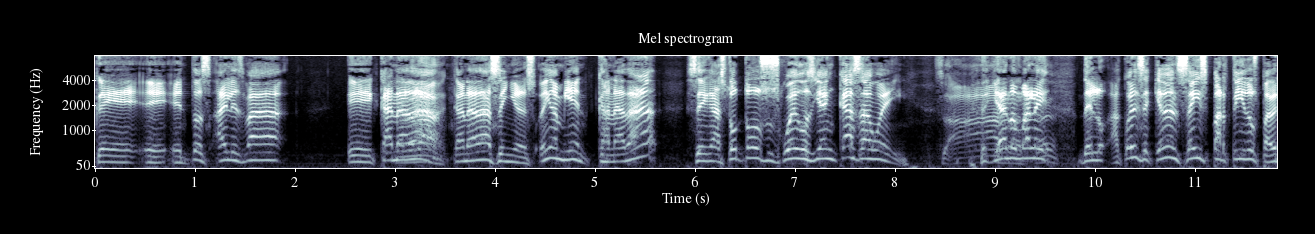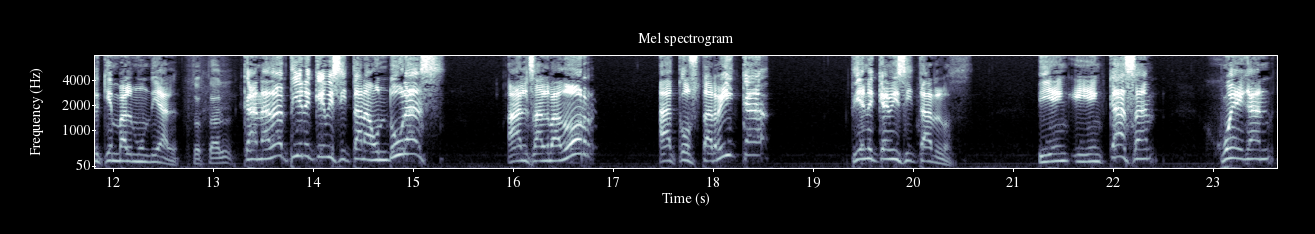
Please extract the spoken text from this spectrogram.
Que, eh, entonces, ahí les va eh, Canadá. Canadá. señores. Oigan bien, Canadá se gastó todos sus juegos ya en casa, güey. Ya no vale. De lo, acuérdense, quedan seis partidos para ver quién va al mundial. Total. Canadá tiene que visitar a Honduras, a El Salvador, a Costa Rica, tiene que visitarlos. Y en, y en casa juegan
